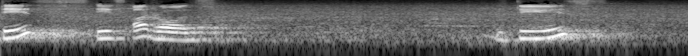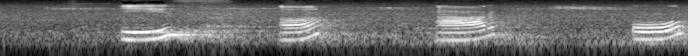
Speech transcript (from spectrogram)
This is a rose. This is a r o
